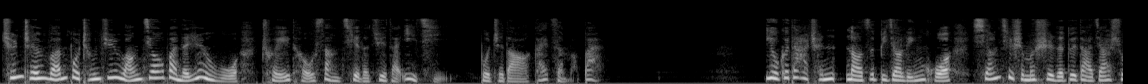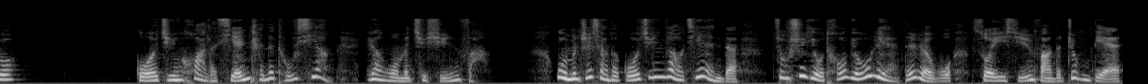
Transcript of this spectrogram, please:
群臣完不成君王交办的任务，垂头丧气的聚在一起，不知道该怎么办。有个大臣脑子比较灵活，想起什么似的，对大家说：“国君画了贤臣的图像，让我们去寻访。”我们只想到国君要见的总是有头有脸的人物，所以寻访的重点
